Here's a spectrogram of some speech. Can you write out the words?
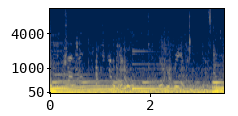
그 다음에 축하면 너무 훌륭해요.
